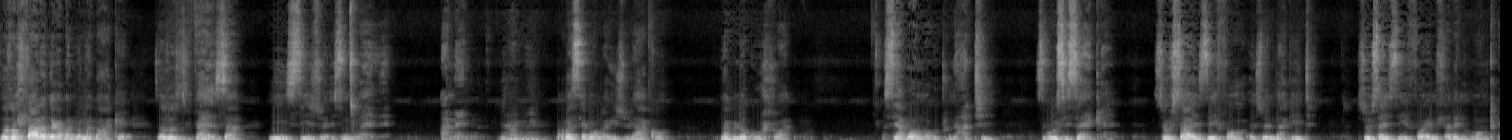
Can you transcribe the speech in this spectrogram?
sizohlala njengabantwana bakhe sizoziveza niyisizwe esingcwele amen. Amen. Baba siyabonga izwi lakho. Nakulokuhlwa siyabonga ukuthi nathi sibusiseke. Susa izifo ezweni lakithi susa izifo emhlabeni wonke.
